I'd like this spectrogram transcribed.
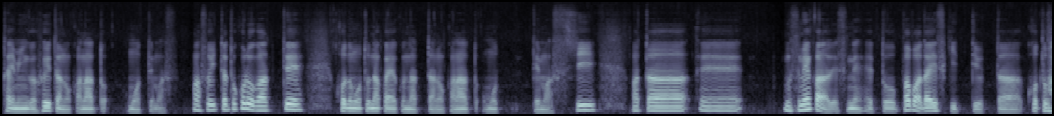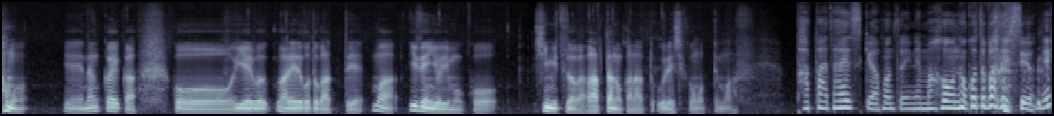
タイミングが増えたのかなと思ってます。まあ、そういったところがあって子どもと仲良くなったのかなと思ってますしまた、えー、娘からですね、えっと、パパ大好きって言った言葉も えー、何回かこう言われることがあって、まあ、以前よりもこう親密度が上がったのかなと嬉しく思ってます。パパ大好きは本当にね魔法の言葉ですよね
